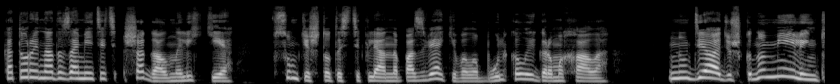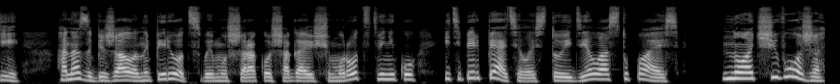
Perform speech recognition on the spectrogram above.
который, надо заметить, шагал налегке. В сумке что-то стеклянно позвякивало, булькало и громыхало. «Ну, дядюшка, ну, миленький!» Она забежала наперед своему широко шагающему родственнику и теперь пятилась, то и дело оступаясь. «Ну отчего же?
